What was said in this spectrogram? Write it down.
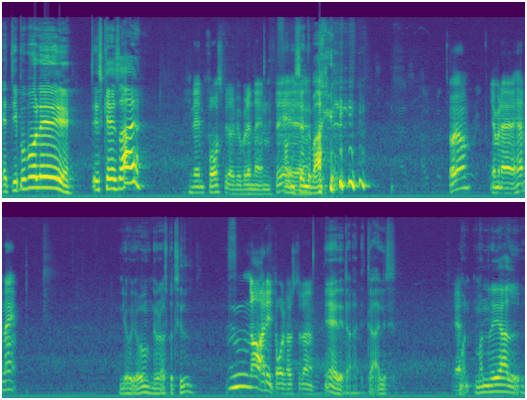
ja, det er på volley. Det skal jeg sige. Den forspiller vi på den derinde. Det Fucking er... centerback. Jo jo. Jamen, uh, hatten af. jo, jo, det var da også på tide. Nå, det er et dårligt det der. Ja, det er dej- dejligt. Ja. Mon- Monreal.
